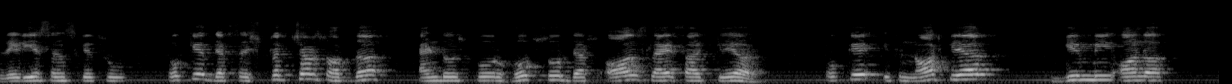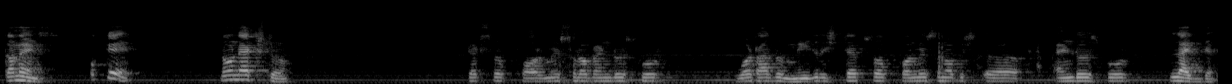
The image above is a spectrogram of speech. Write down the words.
रेडिएशंस के थ्रू okay that's the structures of the endospore hope so that's all slides are clear okay if not clear give me on the comments. Okay. Now next. That's the formation of endospore. What are the major steps of formation of uh, endospore? Like that.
